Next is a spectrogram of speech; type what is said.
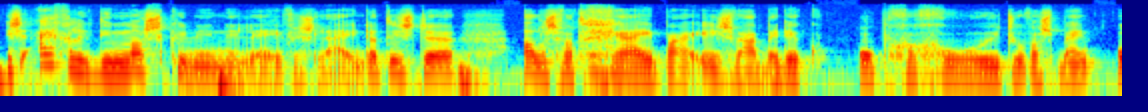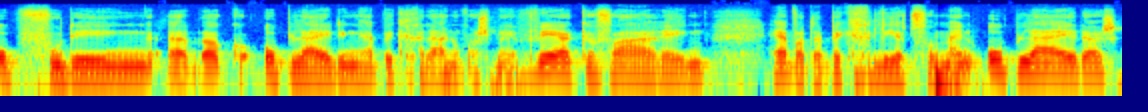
is eigenlijk die masculine levenslijn. Dat is de, alles wat grijpbaar is. Waar ben ik opgegroeid? Hoe was mijn opvoeding? Eh, welke opleiding heb ik gedaan? Hoe was mijn werkervaring? Hè, wat heb ik geleerd van mijn opleiders?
